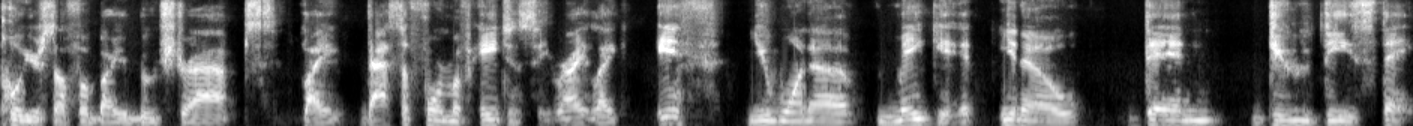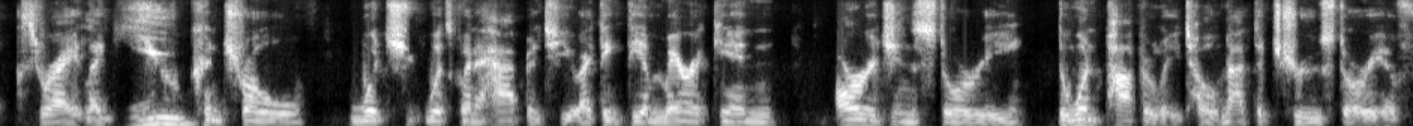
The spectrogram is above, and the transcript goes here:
pull yourself up by your bootstraps. Like that's a form of agency right? Like if you want to make it you know then do these things right? Like you control what you, what's going to happen to you. I think the american origin story, the one popularly told, not the true story of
